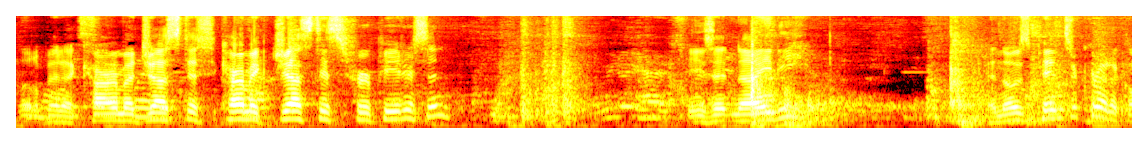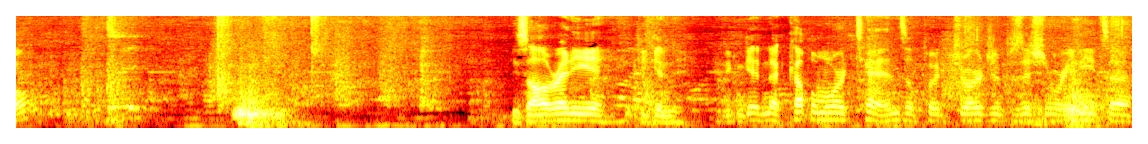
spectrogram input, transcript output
A little bit of karma justice, karmic justice for Peterson. He's at 90. And those pins are critical. He's already if you can if you can get in a couple more tens, he'll put George in a position where he needs a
